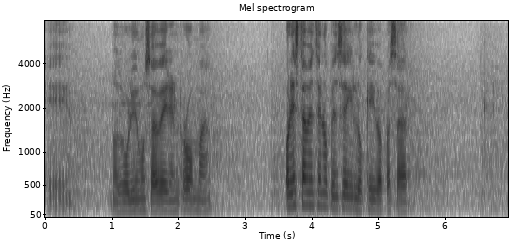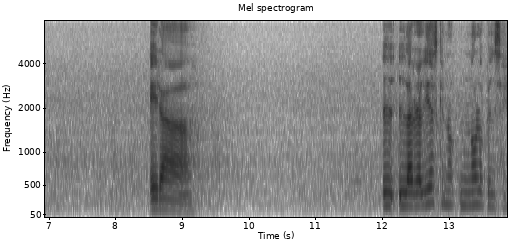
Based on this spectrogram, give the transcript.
eh, nos volvimos a ver en Roma. Honestamente no pensé en lo que iba a pasar. Era... La realidad es que no lo pensé.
